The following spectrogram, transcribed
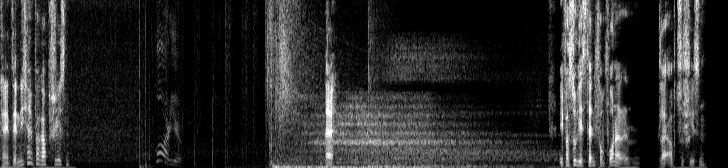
Kann ich den nicht einfach abschießen? Nee. Ich versuche jetzt den von vorne äh, gleich abzuschießen.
